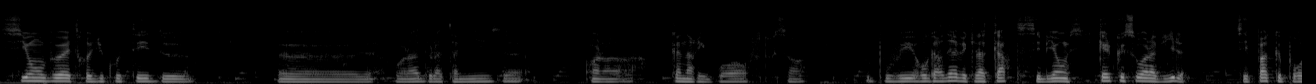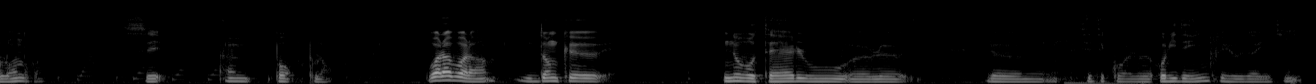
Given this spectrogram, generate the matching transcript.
Si on veut être du côté de, euh, voilà, de la Tamise, voilà, Canary Wharf, tout ça. Vous pouvez regarder avec la carte, c'est bien aussi, quelle que soit la ville. C'est pas que pour Londres, c'est un bon plan. Voilà, voilà. Donc, euh, Novotel ou euh, le, le c'était quoi? Le Holiday Inn que je vous avais dit.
